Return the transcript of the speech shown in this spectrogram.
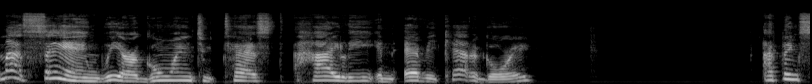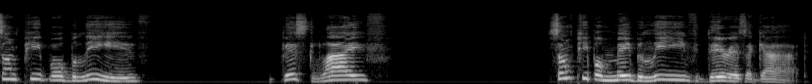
Not saying we are going to test highly in every category. I think some people believe this life, some people may believe there is a God.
